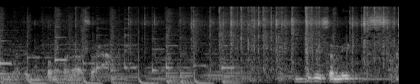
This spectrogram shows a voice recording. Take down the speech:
Lagyan natin ng pampalasa. Hindi sa mix.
